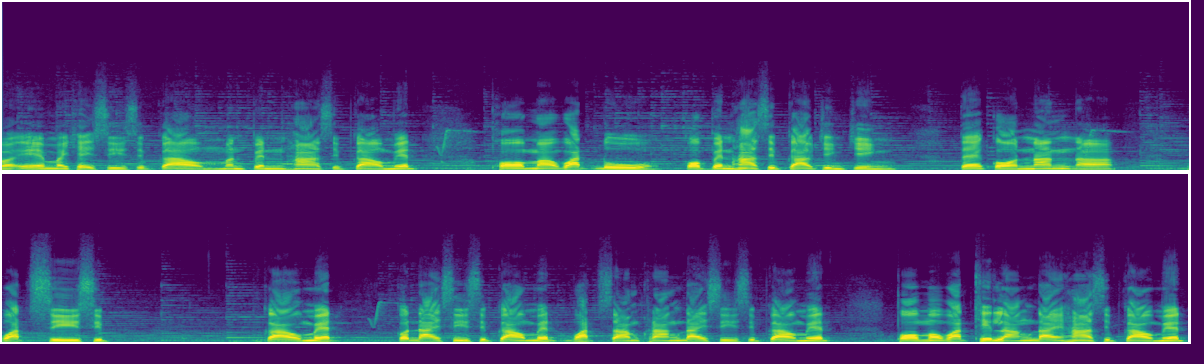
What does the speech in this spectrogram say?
ว่าเอ๊ะไม่ใช่ 49 มันเป็น 59 เมตร พอมาวัดดูก็เป็น 59 จริง ๆ แต่ก่อนนั้นอ่าวัด 49 เมตร ก็ได้ 49 เมตร วัด 3 ครั้งได้ 49 เมตร พอมาวัดที่หลังได้ 59 เมตร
